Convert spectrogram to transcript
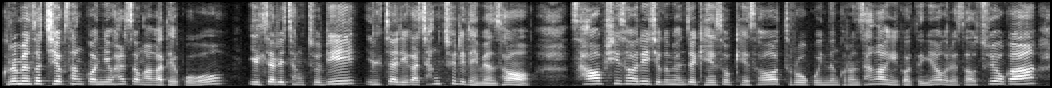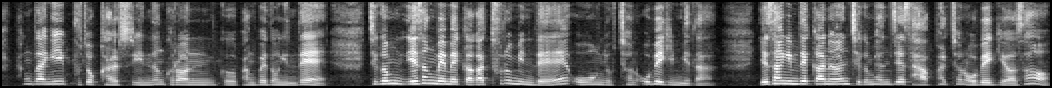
그러면서 지역 상권이 활성화가 되고 일자리 창출이 일자리가 창출이 되면서 사업 시설이 지금 현재 계속해서 들어오고 있는 그런 상황이거든요. 그래서 수요가 상당히 부족할 수 있는 그런 그 방배동인데 지금 예상 매매가가 투룸인데 5억 6,500입니다. 예상 임대가는 지금 현재 4억 8,500이어서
